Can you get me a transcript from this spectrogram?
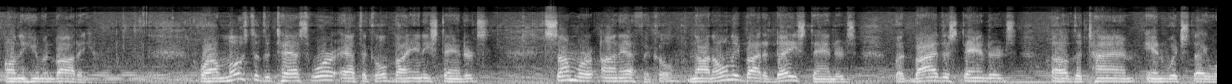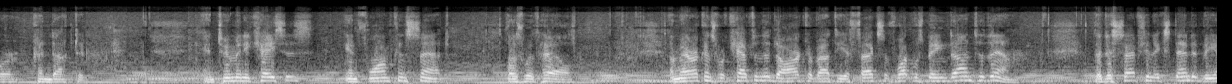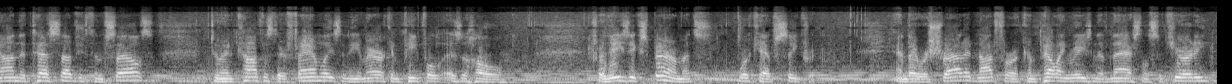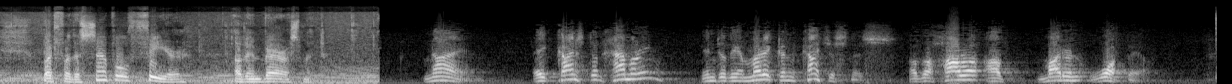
on the human body. While most of the tests were ethical by any standards, some were unethical, not only by today's standards, but by the standards of the time in which they were conducted. In too many cases, informed consent was withheld. Americans were kept in the dark about the effects of what was being done to them. The deception extended beyond the test subjects themselves to encompass their families and the American people as a whole. For these experiments were kept secret, and they were shrouded not for a compelling reason of national security, but for the simple fear of embarrassment. Nine, a constant hammering into the American consciousness of the horror of modern warfare.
